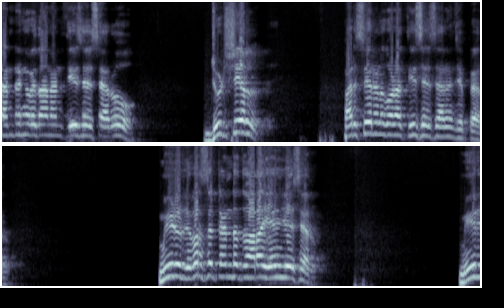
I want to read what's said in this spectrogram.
టెండరింగ్ విధానాన్ని తీసేశారు. జుడిషియల్ పరిశీలన కూడా తీసేశారని చెప్పారు. మీరు రివర్స్ టెండర్ ద్వారా ఏం చేశారు? మీరు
